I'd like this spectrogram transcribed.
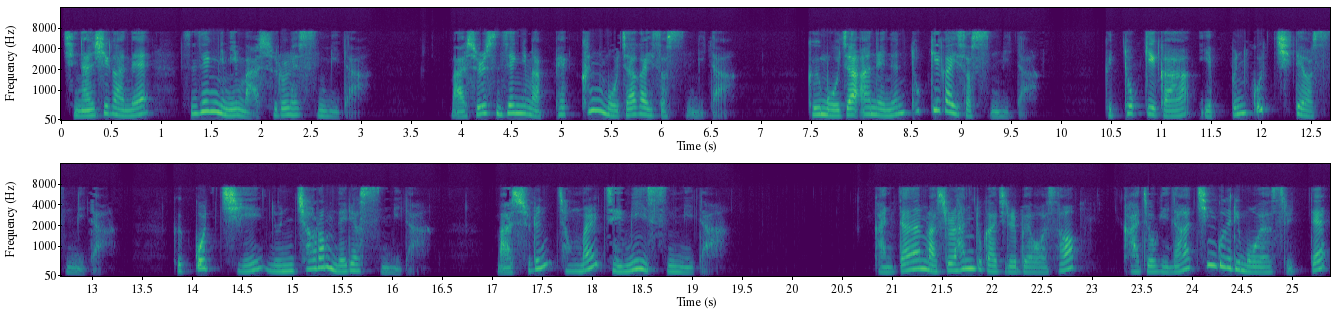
지난 시간에 선생님이 마술을 했습니다. 마술 선생님 앞에 큰 모자가 있었습니다. 그 모자 안에는 토끼가 있었습니다. 그 토끼가 예쁜 꽃이 되었습니다. 그 꽃이 눈처럼 내렸습니다. 마술은 정말 재미있습니다. 간단한 마술 한두 가지를 배워서 가족이나 친구들이 모였을 때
